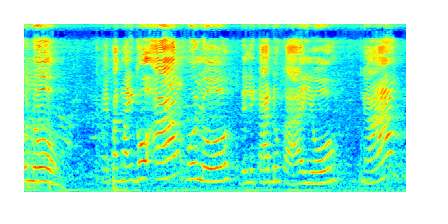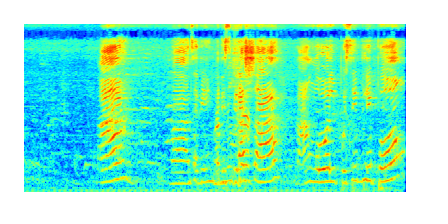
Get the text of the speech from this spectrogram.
ulo. Kay pag maigo ang ulo, delikado kaayo nga ma ma, sabi, madisgrasya, maangol, posible pong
